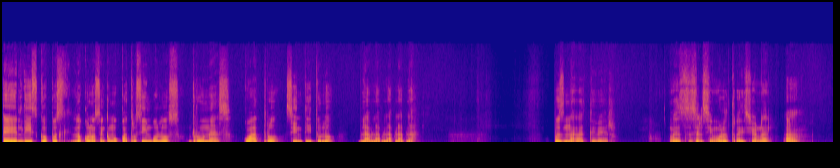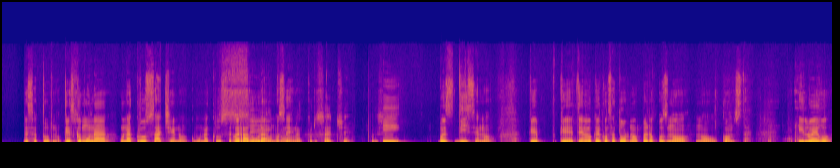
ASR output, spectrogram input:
el disco, pues lo conocen como cuatro símbolos, runas, cuatro, sin título, bla, bla, bla, bla, bla. Pues nada que ver. Este es el símbolo tradicional. Ah, de Saturno, que De es como una, una cruz H, ¿no? Como una cruz o herradura, Sí, o no como sé. Una cruz H. Pues. Y pues dice, ¿no? Que, que tiene algo que ver con Saturno, pero pues no, no consta. Y luego,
